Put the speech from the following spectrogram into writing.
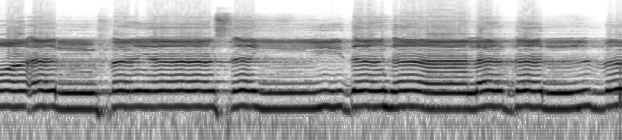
وألف يا سيدها لدى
